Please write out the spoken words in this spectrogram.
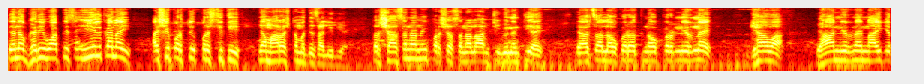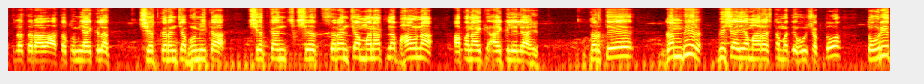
त्यानं घरी वापिस येईल का नाही अशी परिस्थिती या महाराष्ट्रामध्ये झालेली आहे. तर शासनाने प्रशासनाला आमची विनंती आहे याचा लवकरात लवकर निर्णय घ्यावा. हा निर्णय नाही घेतला तर आता तुम्ही ऐकलात शेतकऱ्यांच्या भूमिका शेतकऱ्यां शेतकऱ्यांच्या मनातल्या भावना आपण ऐक ऐकलेल्या आहेत. तर ते गंभीर विषय या महाराष्ट्रामध्ये होऊ शकतो. त्वरित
